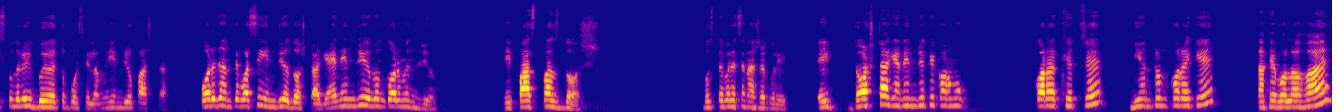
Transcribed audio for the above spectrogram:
স্কুলের বই হয়তো পড়ছিলাম ইন্দ্রিয় পাঁচটা। পরে জানতে পারছি ইন্দ্রিয় দশটা জ্ঞানেন্দ্রিয় এবং কর্মেন্দ্রিয় এই পাঁচ পাঁচ, দশ। বুঝতে পেরেছেন আশা করি? এই দশটা জ্ঞানেন্দ্রিয়কে কর্ম করার ক্ষেত্রে নিয়ন্ত্রণ করে কে? তাকে বলা হয়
